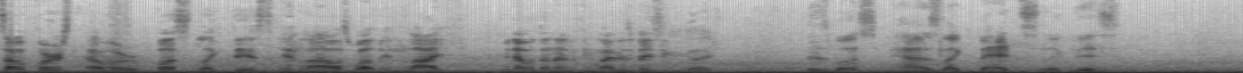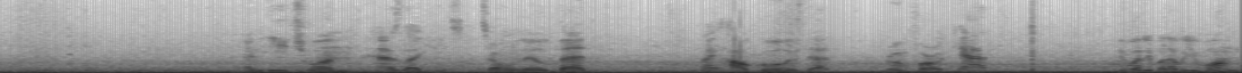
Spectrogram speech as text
That's our first ever bus like this in Laos. Well, in life, we never done anything like this. Basically, guys, this bus has like beds like this, and each one has like its, its own little bed. Like, how cool is that? Room for a cat. Do whatever you want.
